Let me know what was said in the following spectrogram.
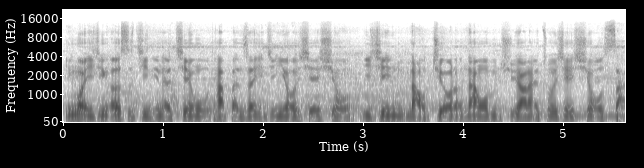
因为已经二十几年的建物，它本身已经有一些修，已经老旧了，那我们需要来做一些修缮。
